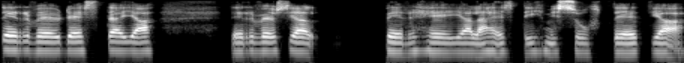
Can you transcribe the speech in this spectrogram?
terveydestä ja terveys ja perhe ja läheiset ihmissuhteet ja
